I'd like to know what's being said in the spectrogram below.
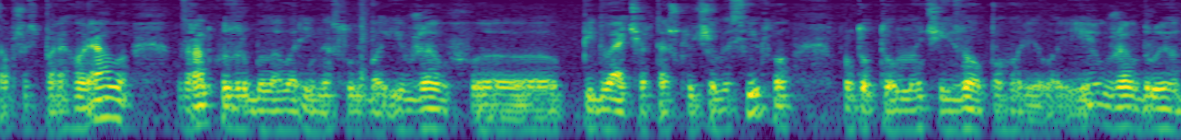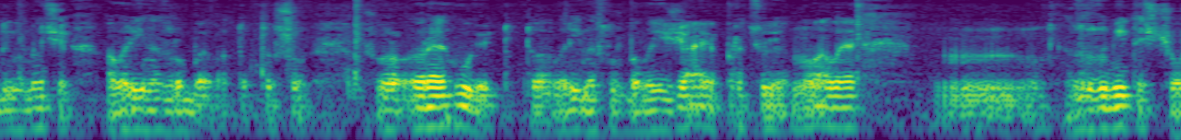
там щось перегоряло. Зранку зробила аварійна служба і вже в, е, під вечір теж включили світло, ну тобто вночі і знову погоріло. І вже в другій годині ночі аварійна зробила. Тобто, що, що реагують. Тобто аварійна служба виїжджає, працює. Ну але зрозуміти, що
